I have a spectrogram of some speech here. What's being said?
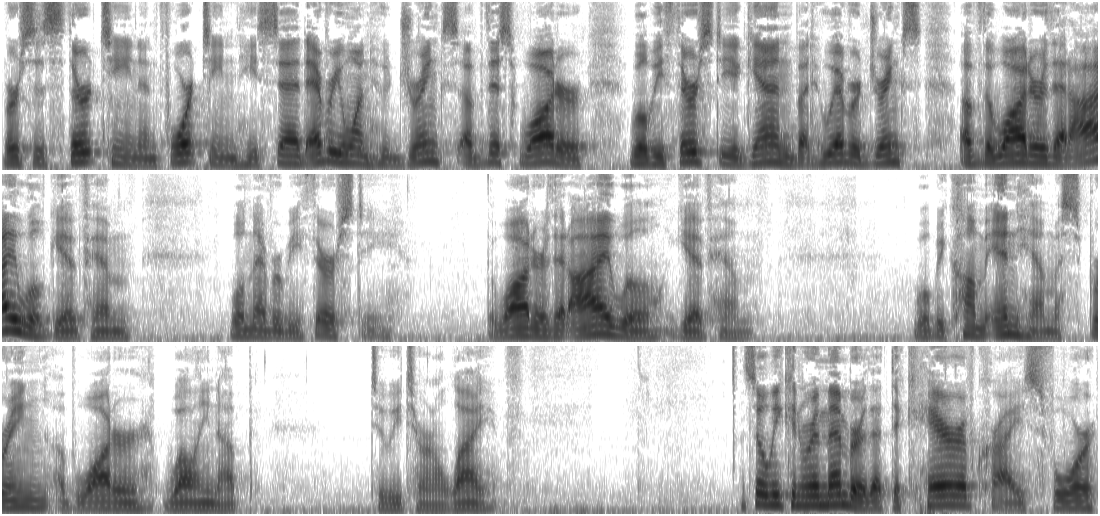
verses 13 and 14. He said, Everyone who drinks of this water will be thirsty again, but whoever drinks of the water that I will give him will never be thirsty. The water that I will give him will become in him a spring of water welling up to eternal life. So we can remember that the care of Christ for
